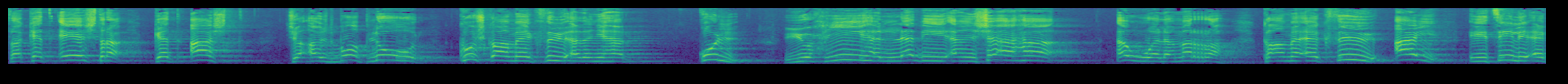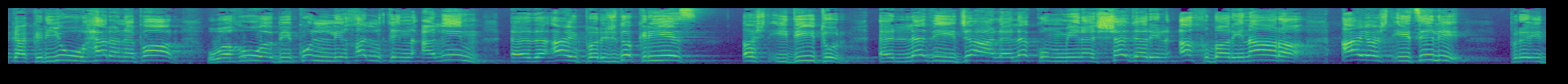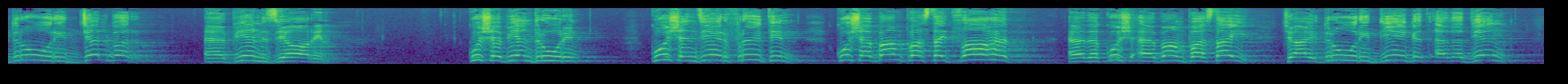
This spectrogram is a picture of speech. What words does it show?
Tha këto eshtra, këtë asht që është bo pluhur, kush ka me e këthy edhe njëherë? Kul juhjiha ledhi ensheeha ewele merra, ka me e këthy aj, i cili e ka kriju herën e parë, u e hua bi kulli khalkin alim, edhe aj për çdo krijesë, është i ditur alladhi ja'ala lakum min ash-shajari al-akhdari nara ai është i cili prej drurit të gjelbër e bjen zjarrin kush e bjen drurin kush e nxjerr frytin kush e bën pastaj të thahet edhe kush e bën pastaj që ai druri djeget edhe e djeg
